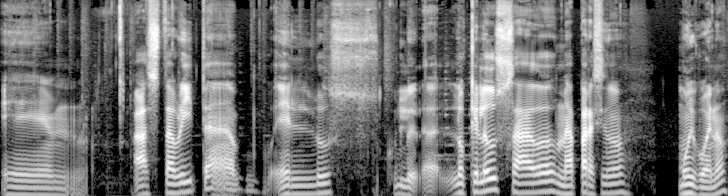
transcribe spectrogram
Eh, hasta ahorita el luz, lo que lo he usado me ha parecido muy bueno.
